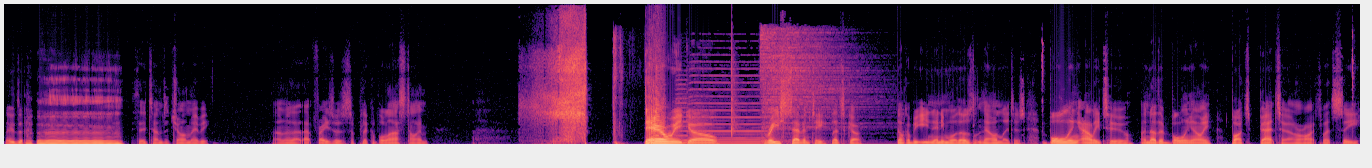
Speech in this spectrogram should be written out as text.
Third time's a charm, maybe. I don't know, that, that phrase was applicable last time. There we go! 370. Let's go. Not gonna be eating any more of those now and later. Bowling Alley 2. Another bowling alley, but better. Alright, let's see.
